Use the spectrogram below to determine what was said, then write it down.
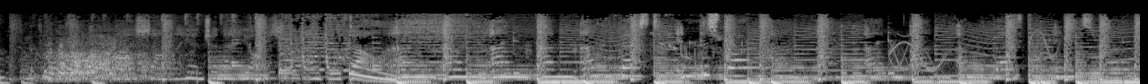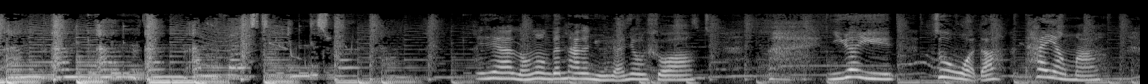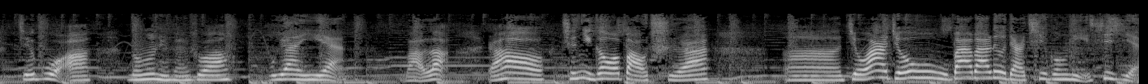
那天龙龙跟他的女神就说：“哎，你愿意做我的太阳吗？”结果啊，龙龙女神说不愿意。完了，然后请你跟我保持，嗯、九二九五五八八六点七公里，谢谢。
